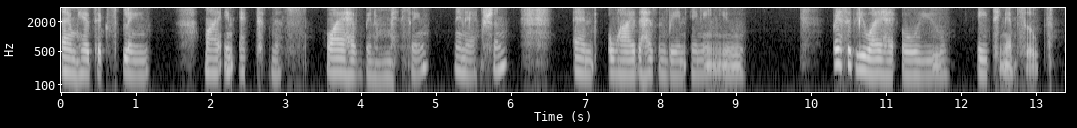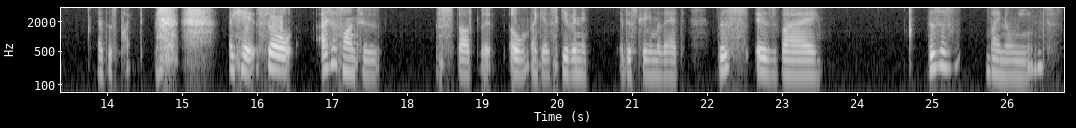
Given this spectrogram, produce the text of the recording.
I am here to explain my inactiveness, why I have been missing in action, and why there hasn't been any new. Basically, why I owe you 18 episodes at this point. okay, so I just want to start with oh, I guess giving a, a disclaimer that this is by this is by no means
